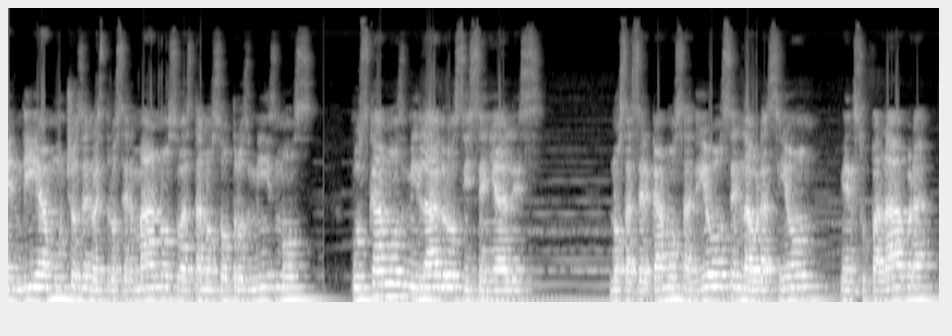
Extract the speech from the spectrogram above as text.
en día muchos de nuestros hermanos o hasta nosotros mismos buscamos milagros y señales. Nos acercamos a Dios en la oración, en su palabra,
